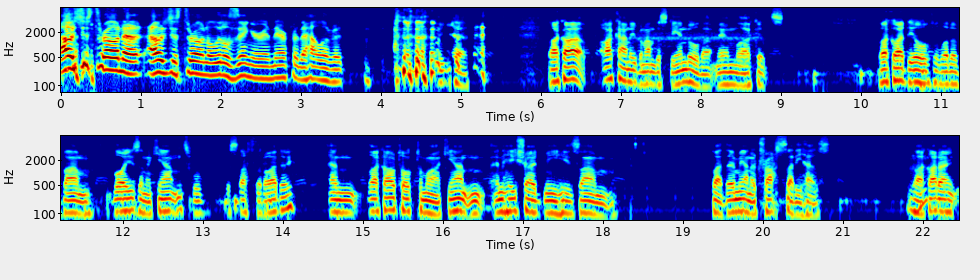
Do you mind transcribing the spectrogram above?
I was just throwing a I was just throwing a little zinger in there for the hell of it. yeah. Like I I can't even understand all that, man. Like it's like I deal with a lot of um, lawyers and accountants with the stuff that I do, and like I'll talk to my accountant, and he showed me his um, like the amount of trust that he has. Mm-hmm. Like I don't,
